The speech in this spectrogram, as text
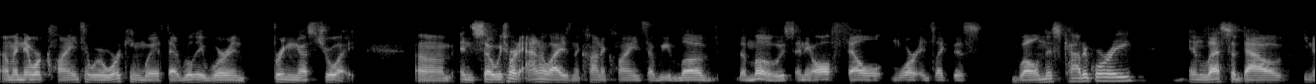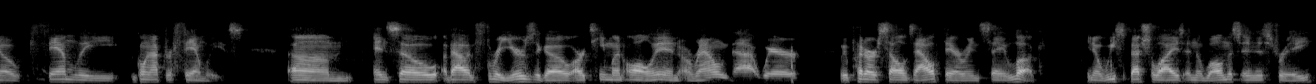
um, and there were clients that we were working with that really weren't bringing us joy. Um, and so we started analyzing the kind of clients that we loved the most, and they all fell more into like this wellness category and less about you know family going after families. Um, and so about three years ago, our team went all in around that, where we put ourselves out there and say, look, you know, we specialize in the wellness industry,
